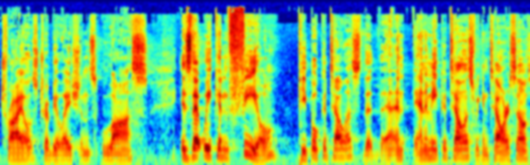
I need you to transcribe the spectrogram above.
trials, tribulations, loss, is that we can feel, people could tell us, that the enemy could tell us, we can tell ourselves,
